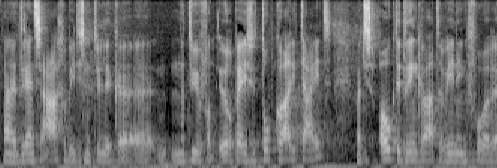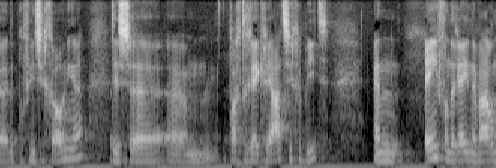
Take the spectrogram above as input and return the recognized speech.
Nou, het Drentse A-gebied is natuurlijk natuur van Europese topkwaliteit. Maar het is ook de drinkwaterwinning voor de provincie Groningen. Het is een um, prachtig recreatiegebied. En een van de redenen waarom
